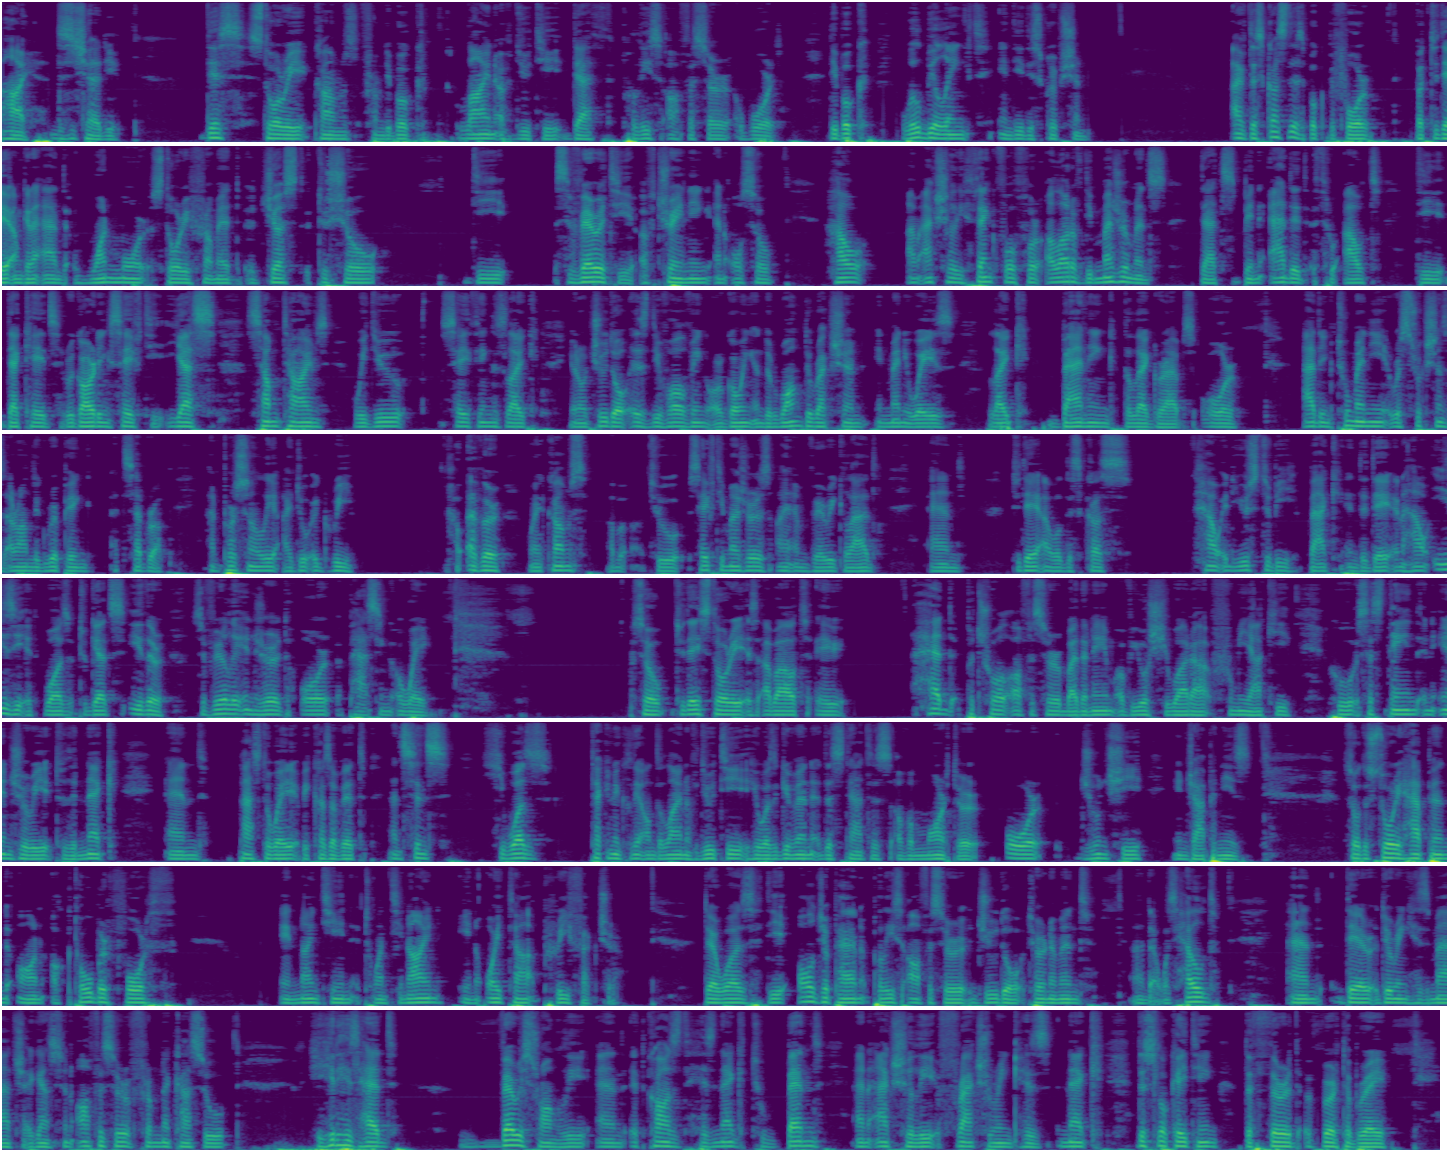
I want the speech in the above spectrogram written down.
Hi, this is Shadi. This story comes from the book Line of Duty Death Police Officer Award. The book will be linked in the description. I've discussed this book before, but today I'm going to add one more story from it just to show the severity of training and also how I'm actually thankful for a lot of the measurements that's been added throughout the decades regarding safety. Yes, sometimes we do say things like, you know, judo is devolving or going in the wrong direction in many ways, like banning the leg grabs or adding too many restrictions around the gripping, etc. And personally, I do agree. However, when it comes to safety measures, I am very glad. And today I will discuss how it used to be back in the day and how easy it was to get either severely injured or passing away. So today's story is about a head patrol officer by the name of Yoshiwara Fumiaki who sustained an injury to the neck and passed away because of it. And since he was technically on the line of duty, he was given the status of a martyr or junshi in Japanese. So the story happened on October 4th in 1929 in Oita Prefecture. There was the All Japan Police Officer Judo tournament uh, that was held, and there during his match against an officer from Nakasu, he hit his head very strongly and it caused his neck to bend and actually fracturing his neck, dislocating the third vertebrae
